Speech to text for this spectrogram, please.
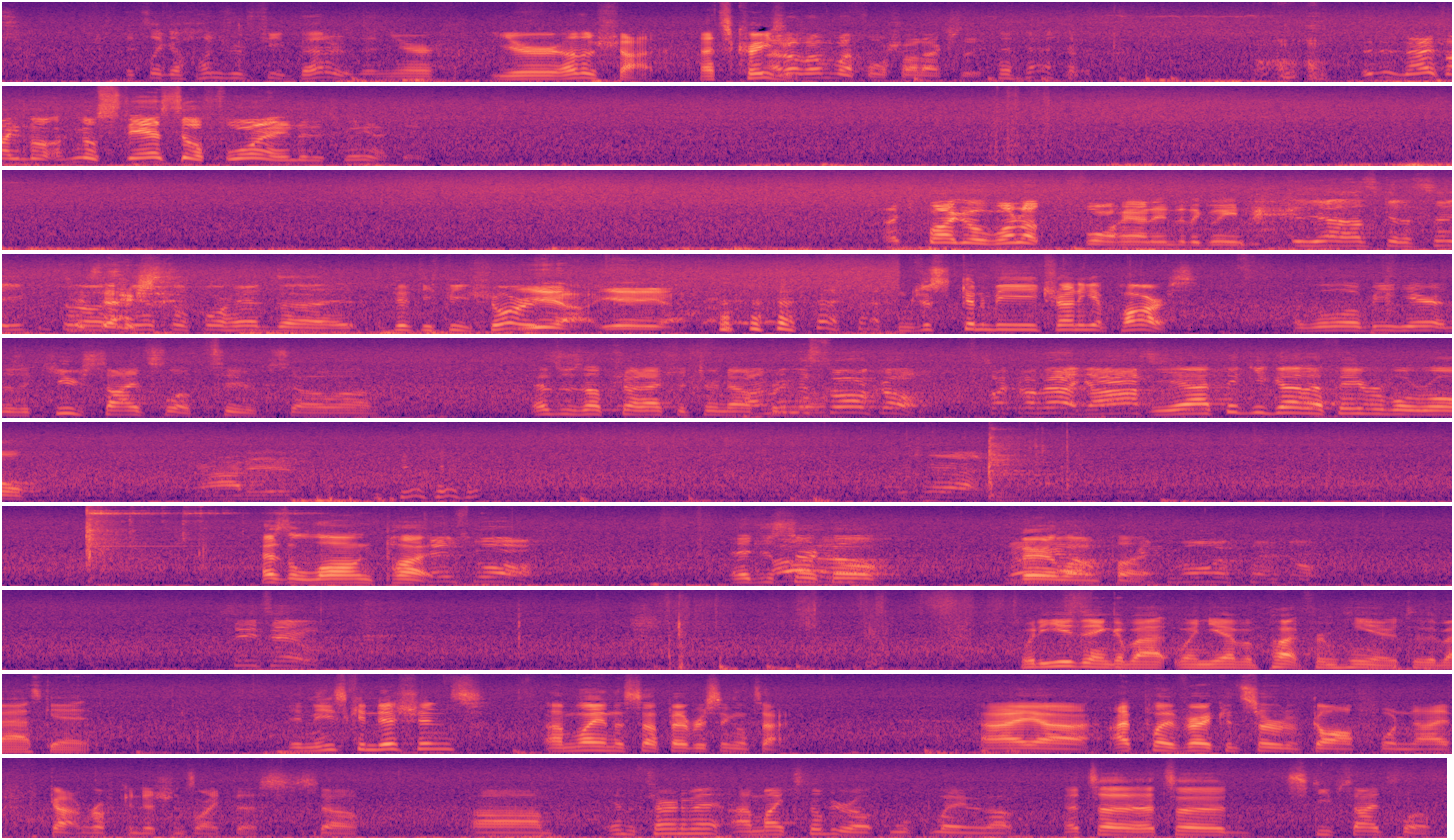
It's like a hundred feet better than your your other shot. That's crazy. I don't remember my full shot, actually. this is nice. I can go, I can go stand still forehand into the screen, I think. I should probably go run up forehand into the green. Yeah, I was gonna say you can throw It's a actually- standstill forehead uh, 50 feet short. Yeah, yeah, yeah. I'm just gonna be trying to get pars. There's a little B here. There's a huge side slope too. So um, Ezra's upshot actually turned out I'm pretty well. I'm in the well. circle. Suck on that, guys. Yeah, I think you got a favorable roll. Got it. Has a long putt. Edge of Oh, circle. There Very long putt. Get the roll. C2. What do you think about when you have a putt from here to the basket? In these conditions, I'm laying this up every single time. I uh, I play very conservative golf when I've got rough conditions like this. So um, in the tournament, I might still be laying it up. That's a that's a steep side slope.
